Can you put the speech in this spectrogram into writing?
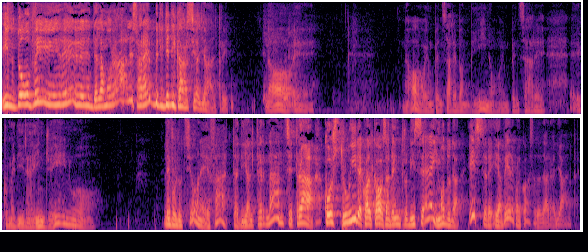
il dovere della morale sarebbe di dedicarsi agli altri. No, è, no, è un pensare bambino, è un pensare eh, come dire, ingenuo. L'evoluzione è fatta di alternanze tra costruire qualcosa dentro di sé in modo da essere e avere qualcosa da dare agli altri.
